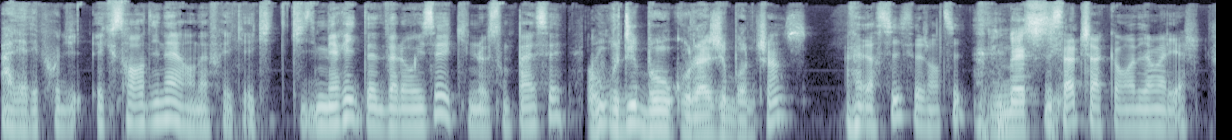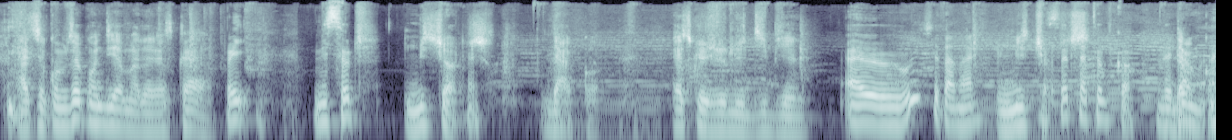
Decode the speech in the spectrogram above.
Ah, il y a des produits extraordinaires en Afrique et qui, qui méritent d'être valorisés et qui ne le sont pas assez. On vous dit bon courage et bonne chance. Merci, c'est gentil. Merci. Misocha, comment dire malgache. Ah, c'est comme ça qu'on dit à Madagascar. Oui, Misoch. Michoch. D'accord. Est-ce que je le dis bien? Euh, oui, c'est pas mal. Michoch. C'est château quoi. D'accord.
